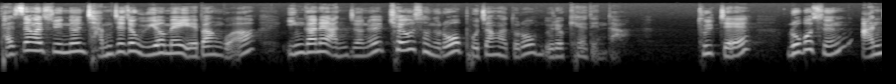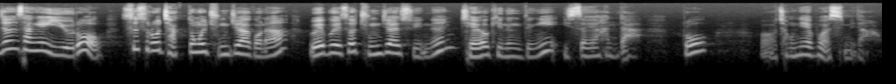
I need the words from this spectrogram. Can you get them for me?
발생할 수 있는 잠재적 위험의 예방과 인간의 안전을 최우선으로 보장하도록 노력해야 된다. 둘째, 로봇은 안전상의 이유로 스스로 작동을 중지하거나 외부에서 중지할 수 있는 제어 기능 등이 있어야 한다로 어, 정리해 보았습니다.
